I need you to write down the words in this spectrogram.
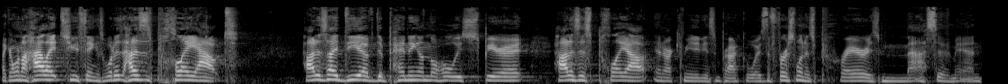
Like, I want to highlight two things. What is, how does this play out? How does this idea of depending on the Holy Spirit, how does this play out in our community in some practical ways? The first one is prayer is massive, man.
